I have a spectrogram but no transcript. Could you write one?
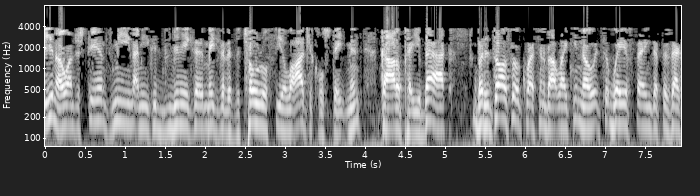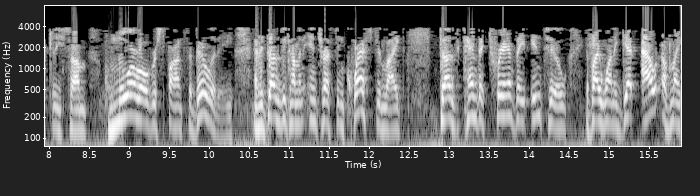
you know understands mean. I mean, you could make that make that as a total theological statement. God will pay you back. But it's also a question about like you know, it's a way of saying that there's actually some moral responsibility, and it does become an interesting question. Like, does can that translate into if I want to get out of my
